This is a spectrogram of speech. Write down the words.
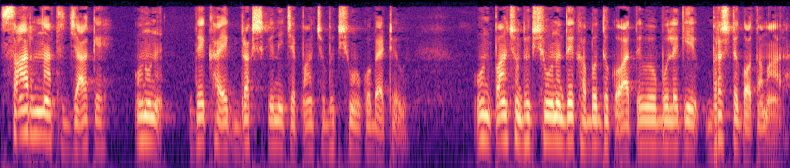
सारनाथ जाके उन्होंने देखा एक वृक्ष के नीचे पाँचों भिक्षुओं को बैठे हुए। उन पाँचों भिक्षुओं ने देखा बुद्ध को आते हुए, वो बोले कि भ्रष्ट गौतम आ रहा।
